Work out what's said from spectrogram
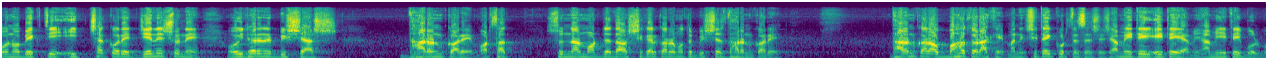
কোনো ব্যক্তি ইচ্ছা করে জেনে শুনে ওই ধরনের বিশ্বাস ধারণ করে, অর্থাৎ সুন্নার মর্যাদা অস্বীকার করার মতো বিশ্বাস ধারণ করে, ধারণ করা অব্যাহত রাখে মানে সেটাই করতেছে শেষ আমি এটাই এটাই আমি আমি এটাই বলব,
